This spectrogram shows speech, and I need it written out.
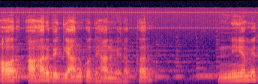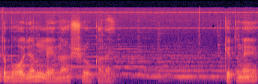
और आहार विज्ञान को ध्यान में रखकर नियमित भोजन लेना शुरू करें। कितने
